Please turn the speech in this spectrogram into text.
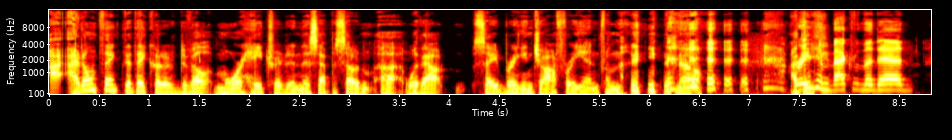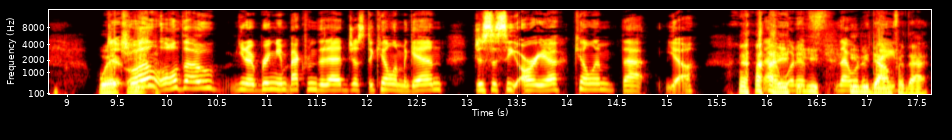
I, don't think that they could have developed more hatred in this episode uh, without, say, bringing Joffrey in from the, you know, I bring think him back from the dead. Which well, although you know, bringing him back from the dead just to kill him again, just to see Arya kill him. That yeah, that would have that you'd be down made, for that.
